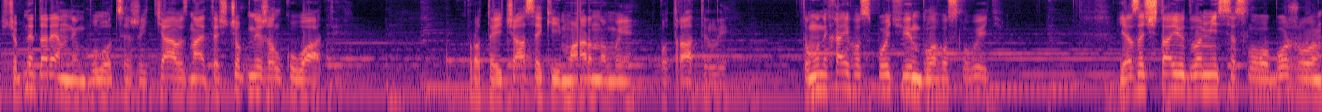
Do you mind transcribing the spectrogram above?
щоб не даремним було це життя, ви знаєте, щоб не жалкувати про той час, який марно ми потратили. Тому нехай Господь Він благословить. Я зачитаю два місця Слова Божого,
